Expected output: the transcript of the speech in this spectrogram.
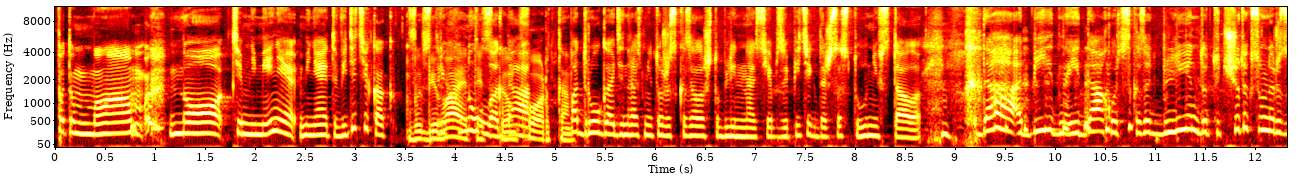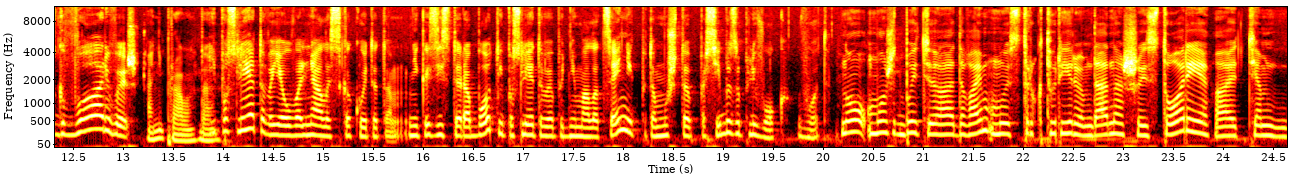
потом, мам... Но, тем не менее, меня это, видите, как Выбивает из встряхнуло, да. комфорта. Подруга один раз мне тоже сказала, что, блин, Настя, я бы за питик даже со стула не встала. Да, обидно, и да, хочется сказать, блин, да ты что так со мной разговариваешь? Они правы, да. И после этого я увольнялась с какой-то там неказистой работы, и после этого я поднимала ценник, потому что спасибо за плевок. Вот. Ну, может быть, э, давай мы структурируем, да, наши истории э, тем,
